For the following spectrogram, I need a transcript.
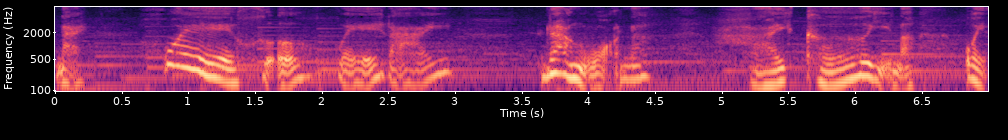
来汇合回来，让我呢还可以呢为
